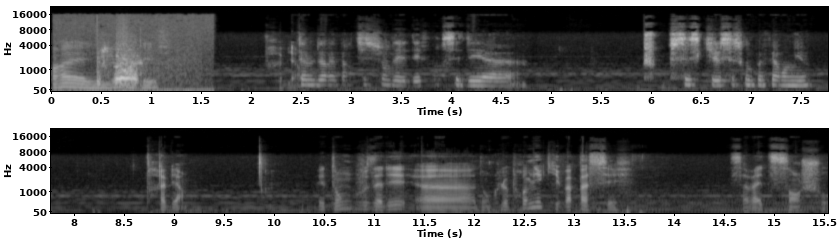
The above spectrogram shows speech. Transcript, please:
Pareil, une Ouais. bonne idée. Très bien. En termes de répartition des, des forces et des. euh, C'est ce c'est ce qu'on peut faire au mieux. Très bien. Et donc vous allez... euh, donc le premier qui va passer, ça va être Sancho.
